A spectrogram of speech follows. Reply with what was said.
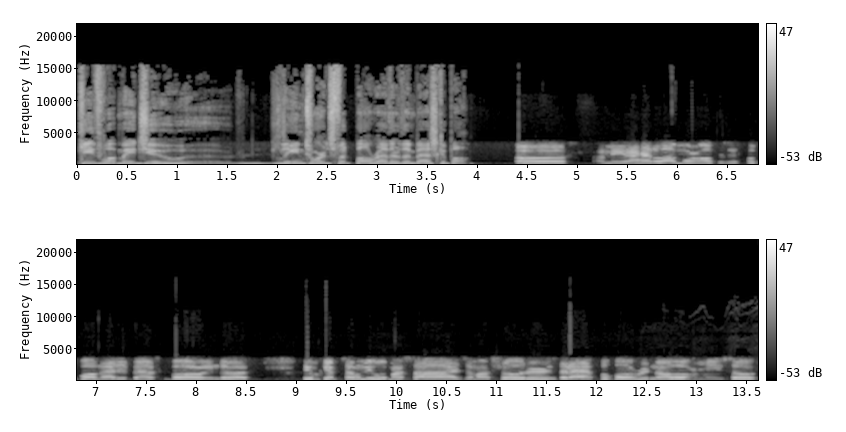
Keith, what made you lean towards football rather than basketball? Uh, I mean, I had a lot more offers in football than I did basketball, and uh, people kept telling me with my size and my shoulders that I had football written all over me. So,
